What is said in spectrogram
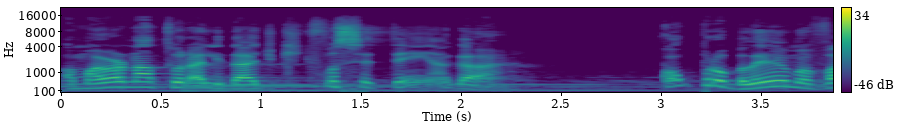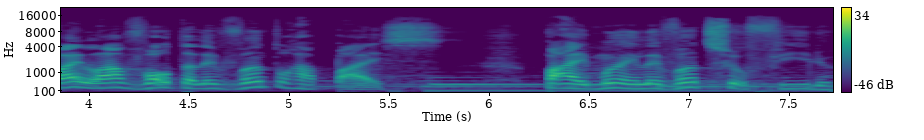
a maior naturalidade: O que, que você tem, Agar? Qual o problema? Vai lá, volta, levanta o rapaz. Pai, mãe, levanta o seu filho.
